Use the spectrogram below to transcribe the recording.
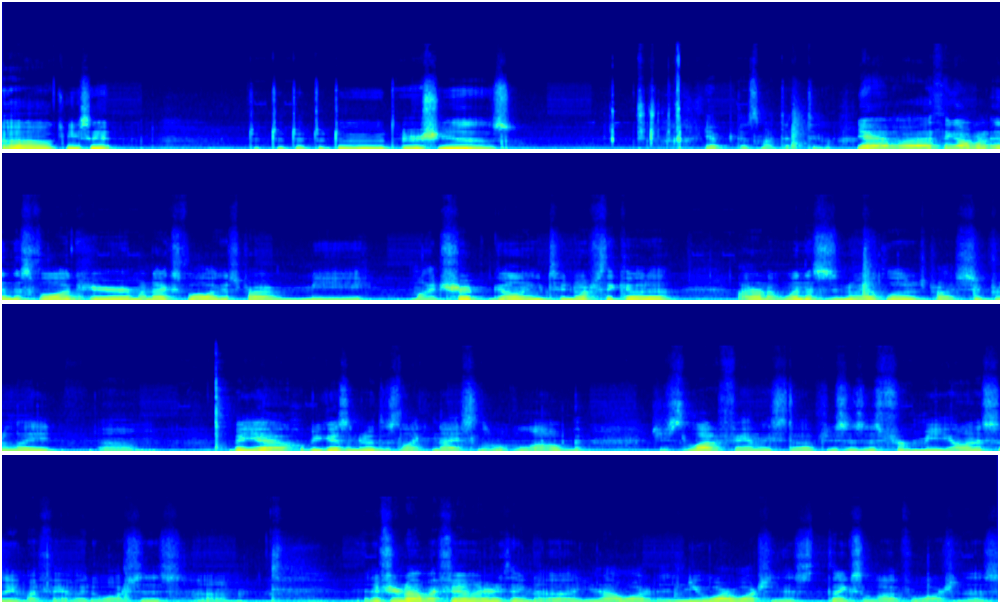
Oh, can you see it? Do, do, do, do, do. There she is. Yep, that's my tattoo. Yeah, I think I'm gonna end this vlog here. My next vlog is probably me, my trip going to North Dakota. I don't know when this is gonna be uploaded. It's probably super late. Um, but yeah, I hope you guys enjoyed this like nice little vlog. Just a lot of family stuff. Just this is for me, honestly, and my family to watch this. Um, and if you're not my family or anything, uh, you're not watching, and you are watching this, thanks a lot for watching this.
